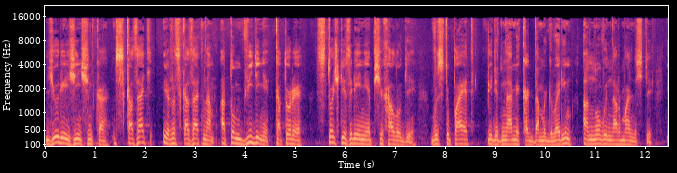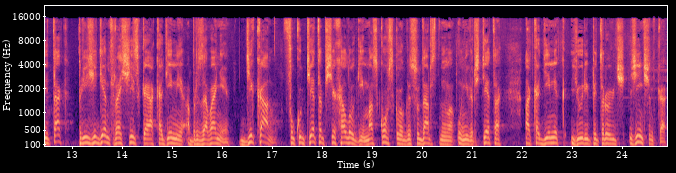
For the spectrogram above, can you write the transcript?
Юрия Зинченко сказать и рассказать нам о том видении, которое с точки зрения психологии выступает перед нами, когда мы говорим о новой нормальности. Итак, президент Российской Академии Образования, декан факультета психологии Московского государственного университета, академик Юрий Петрович Зинченко.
